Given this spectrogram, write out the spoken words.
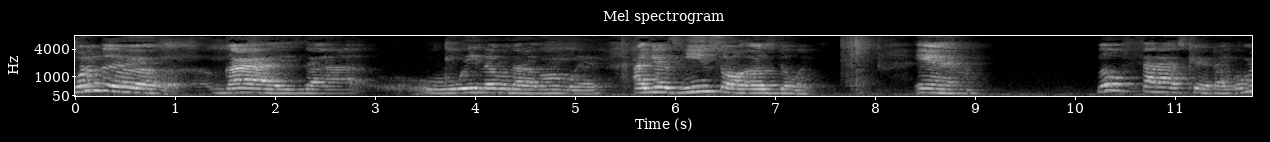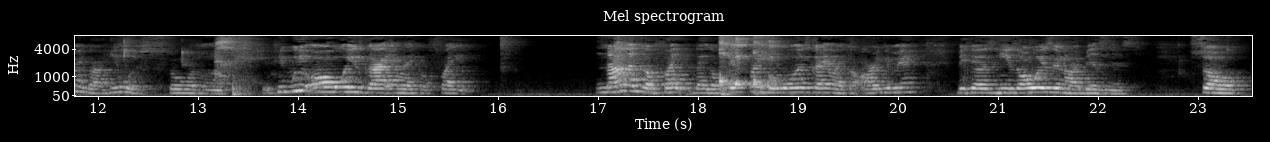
one of the guys that we never got along with, I guess he saw us do it. And little fat ass kid, like, oh my god, he was so annoying. He, we always got in like a fight. Not like a fight, like a fist fight, but we always got like an argument because he's always in our business. So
